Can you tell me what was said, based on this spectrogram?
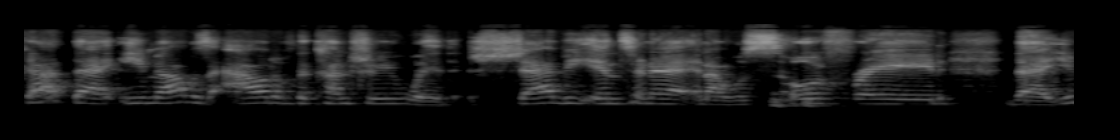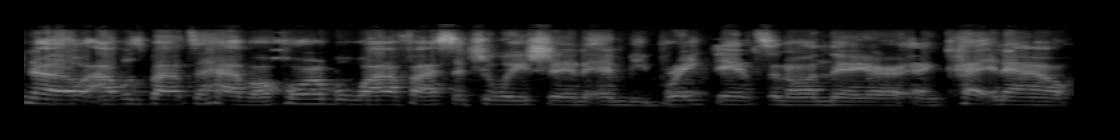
got that email i was out of the country with shabby internet and i was so mm-hmm. afraid that you know i was about to have a horrible wi-fi situation and be breakdancing on there and cutting out.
